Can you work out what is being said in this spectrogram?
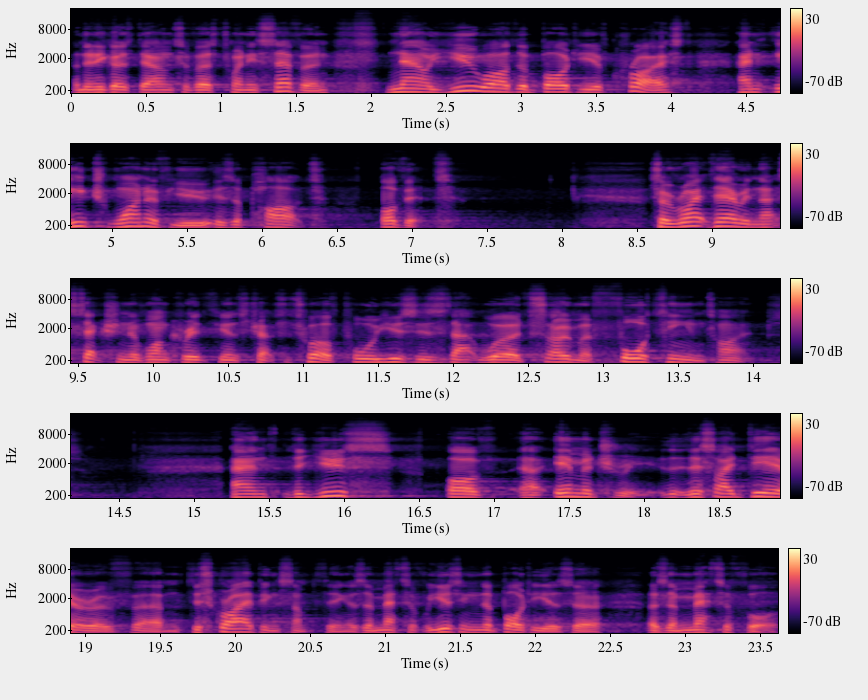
And then he goes down to verse 27 Now you are the body of Christ, and each one of you is a part of it. So, right there in that section of 1 Corinthians chapter 12, Paul uses that word soma 14 times. And the use of uh, imagery, this idea of um, describing something as a metaphor, using the body as a, as a metaphor,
